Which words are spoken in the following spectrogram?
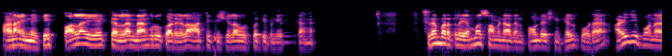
ஆனா இன்னைக்கு பல ஏக்கர்ல மேங்க்ரோவ் காடுகளை ஆர்டிபிஷியலா உற்பத்தி பண்ணியிருக்காங்க. சிதம்பரத்துல எம் எஸ் சாமிநாதன் ஃபவுண்டேஷன் ஹெல்ப்போட அழிஞ்சி போன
